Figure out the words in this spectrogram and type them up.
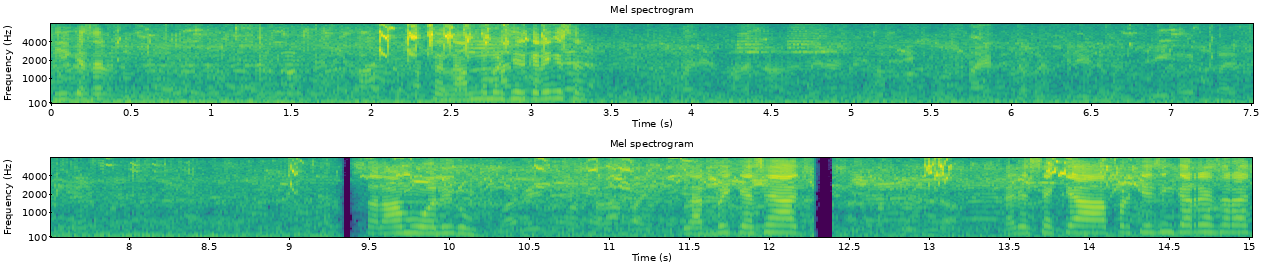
ठीक है सर। अपना नाम नंबर शेयर करेंगे सर? सलाम वालेकुम क्लाक भाई। कैसे हैं आज? अरे से क्या परचेजिंग कर रहे हैं सर आज?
